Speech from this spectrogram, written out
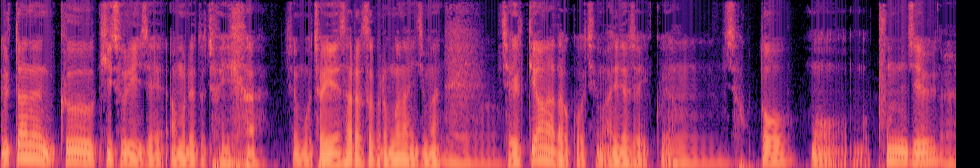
일단은 그 기술이 이제 아무래도 저희가 지금 뭐 저희 회사라서 그런 건 아니지만 음. 제일 뛰어나다고 지금 알려져 있고요. 음. 속도, 뭐, 뭐 품질. 네.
